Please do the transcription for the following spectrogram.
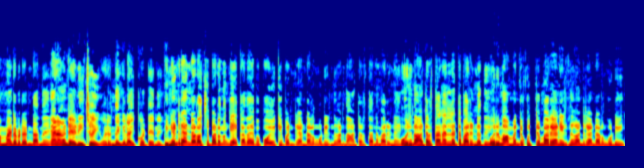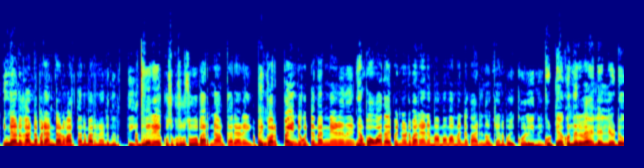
അമ്മ ഇടപെടണ്ടെന്ന്? ഞാൻ അങ്ങോട്ട് എണീച്ചു പോയി. ഒരെന്തെങ്കിലും ആയിക്കോട്ടെ എന്ന് പിന്നീട് രണ്ടാൾ ഒച്ചപ്പാടൊന്നും കേൾക്കാതായപ്പോ പോയൊക്കെ പണ്ട് രണ്ടാളും കൂടി ഇരുന്ന് കണ്ട് നാട്ടർത്താനം പറയണേ. ഒരു നാട്ടർത്താനം അല്ലട്ടെ പറയണത്. ഒരു മമ്മന്റെ കുറ്റം പറയാണ് ഇരുന്ന് കണ്ട് രണ്ടാളും കൂടി. ഇന്നാണ് കണ്ടപ്പോ രണ്ടാളും വർത്താനം പറയാണ്ട് നിർത്തി. അതുവരെ കുസു കുസു പറഞ്ഞ ആൾക്കാരാണ്. അപ്പൊ എനിക്ക് ഉറപ്പായി എന്റെ കുറ്റം തന്നെയാണ് ഞാൻ പോവാതായപ്പോ എന്നോട് പറയണേ മമ്മ മമ്മന്റെ കാര്യം നോക്കിയാണ് പോയിക്കോളിന്ന്. കുട്ടിയാക്കൊന്നൊരു വിലയില്ലടോ.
